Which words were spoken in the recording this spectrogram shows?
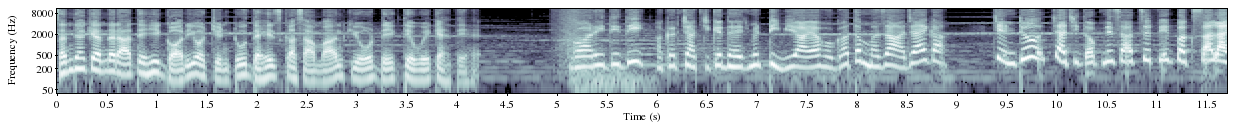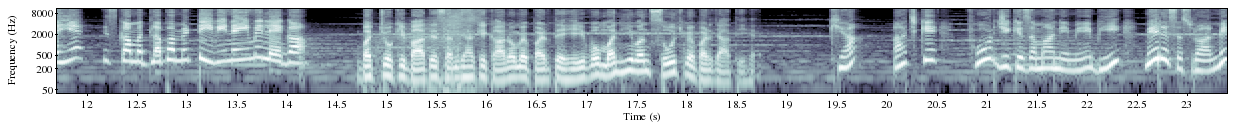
संध्या के अंदर आते ही गौरी और चिंटू दहेज का सामान की ओर देखते हुए कहते हैं। गौरी दीदी अगर चाची के दहेज में टीवी आया होगा तो मज़ा आ जाएगा। चिंटू चाची तो अपने साथ सिर्फ़ एक बक्सा लाई है। इसका मतलब हमें टीवी नहीं मिलेगा। बच्चों की बातें संध्या के कानों में पड़ते ही वो मन ही मन सोच में पड़ जाती है। क्या? आज के फोर जी के जमाने में भी मेरे ससुराल में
